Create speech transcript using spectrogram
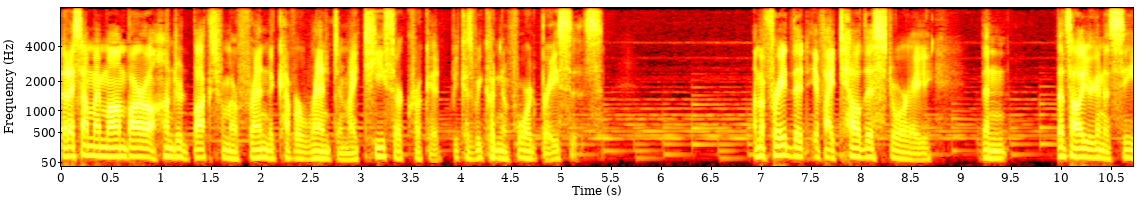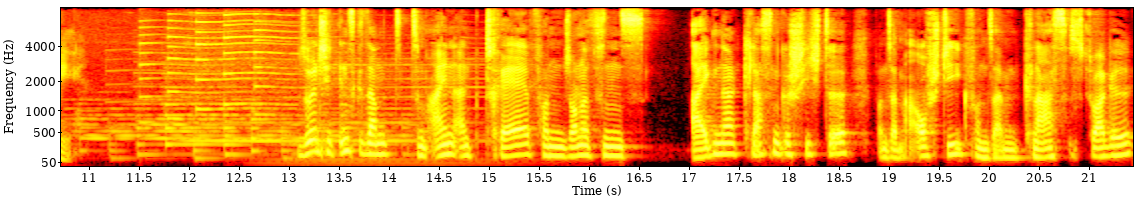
That I saw my mom borrow a hundred bucks from a friend to cover rent, and my teeth are crooked because we couldn't afford braces. I'm afraid that if I tell this story, then that's all you're gonna see. So entsteht insgesamt zum einen ein Porträt von Jonathans eigener Klassengeschichte, von seinem Aufstieg, von seinem Class Struggle,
